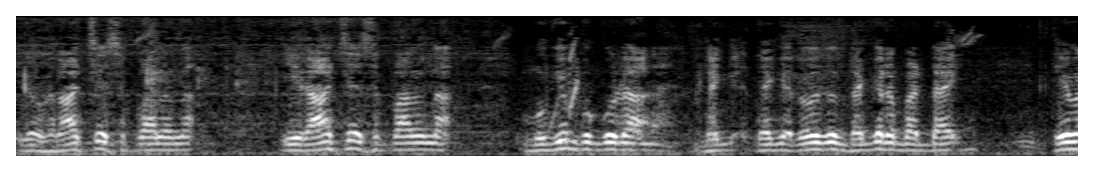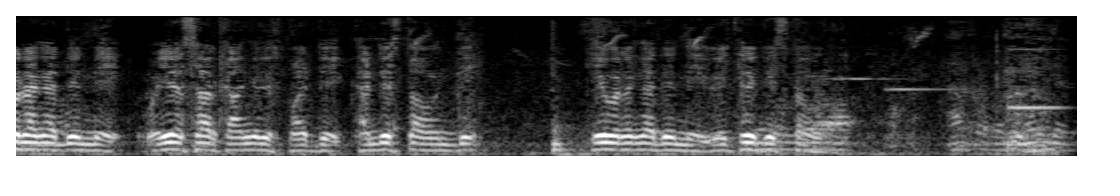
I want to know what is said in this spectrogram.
ఇది ఒక రాక్షస పాలన. ఈ రాక్షస పాలన ముగింపు కూడా దగ్గ- దగ్గర రోజులు దగ్గర పడ్డాయి. తీవ్రంగా దీన్ని వైఎస్ఆర్ కాంగ్రెస్ పార్టీ ఖండిస్తా ఉంది. తీవ్రంగా దీన్ని వ్యతిరేకిస్తా ఉంది.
